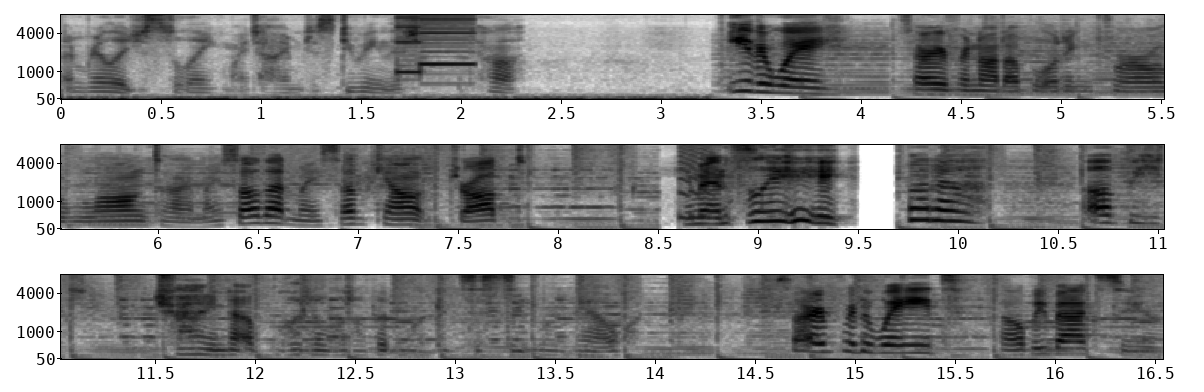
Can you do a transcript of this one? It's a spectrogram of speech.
I'm really just delaying my time just doing this shit, huh? Either way, sorry for not uploading for a long time. I saw that my sub count dropped immensely. But, uh, I'll be trying to upload a little bit more consistently now. Sorry for the wait. I'll be back soon.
